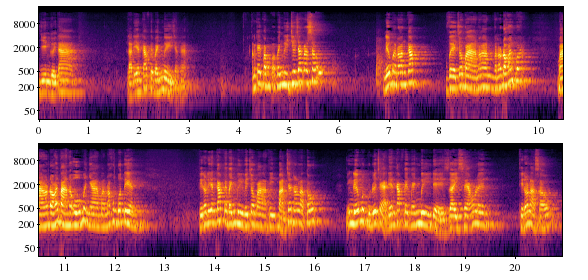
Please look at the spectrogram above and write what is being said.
nhìn người ta là đi ăn cắp cái bánh mì chẳng hạn. Ăn cái bánh mì chưa chắc đã xấu. Nếu mà nó ăn cắp về cho bà nó ăn và nó đói quá, bà nó đói, bà nó ốm ở nhà mà nó không có tiền, thì nó đi ăn cắp cái bánh mì về cho bà thì bản chất nó là tốt. Nhưng nếu một đứa trẻ đi ăn cắp cái bánh mì để dày xéo lên thì nó là xấu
